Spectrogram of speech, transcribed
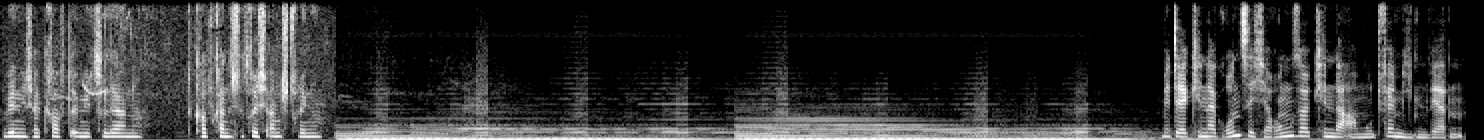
weniger Kraft irgendwie zu lernen. Der Kopf kann sich nicht richtig anstrengen. Mit der Kindergrundsicherung soll Kinderarmut vermieden werden.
